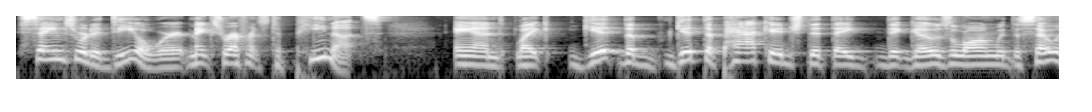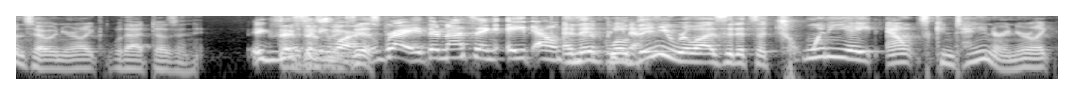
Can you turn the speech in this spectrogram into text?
same sort of deal where it makes reference to peanuts. And like get the get the package that they that goes along with the so and so, and you're like, well, that doesn't exist That doesn't anymore. exist. Right. They're not saying eight ounces And then, of well, then you realize that it's a 28 ounce container, and you're like,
